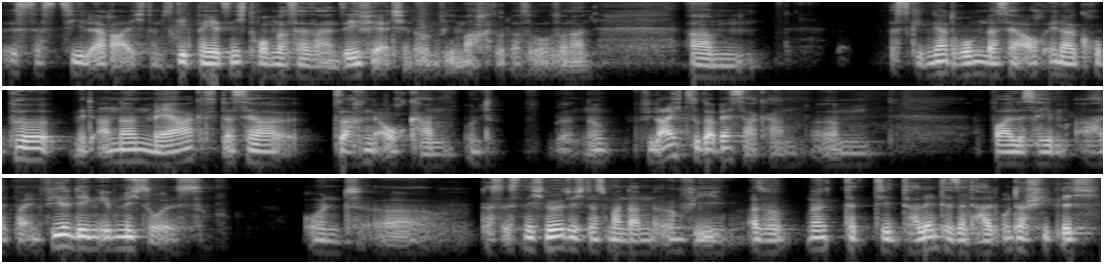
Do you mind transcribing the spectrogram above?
ist das Ziel erreicht. Und es geht mir jetzt nicht darum, dass er sein Seepferdchen irgendwie macht oder so, sondern ähm, es ging ja darum, dass er auch in der Gruppe mit anderen merkt, dass er Sachen auch kann und ne, vielleicht sogar besser kann, ähm, weil es eben halt bei in vielen Dingen eben nicht so ist. Und äh, das ist nicht nötig, dass man dann irgendwie, also ne, die Talente sind halt unterschiedlich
